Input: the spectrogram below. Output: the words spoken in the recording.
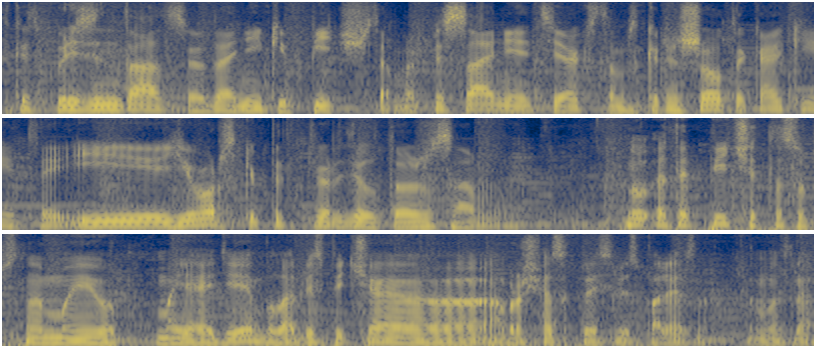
сказать, презентацию, да, некий питч, там, описание текстом, скриншоты какие-то. И Еворский подтвердил то же самое. Ну, это питч, это, собственно, мою, моя идея была. Без питча э, обращаться к прессе бесполезно, на мой взгляд.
